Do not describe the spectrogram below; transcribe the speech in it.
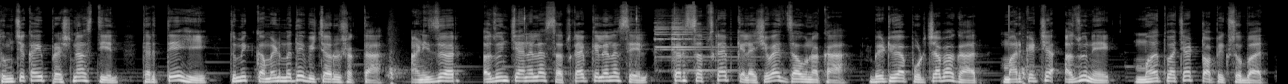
तुमचे काही प्रश्न असतील तर तेही तुम्ही कमेंटमध्ये विचारू शकता. आणि जर अजून चॅनलला सबस्क्राईब केलं नसेल तर सबस्क्राईब केल्याशिवाय जाऊ नका. भेटूया पुढच्या भागात मार्केटच्या अजून एक महत्त्वाच्या टॉपिकसोबत.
